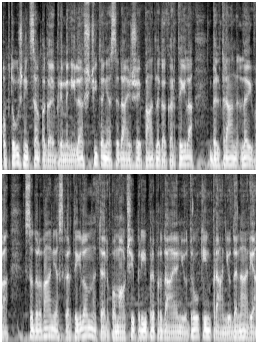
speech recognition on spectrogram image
Obtožnica pa ga je bremenila ščitanja sedaj že padlega kartela Beltran Lejva, sodelovanja s kartelom ter pomoči pri preprodajanju drog in pranju denarja.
